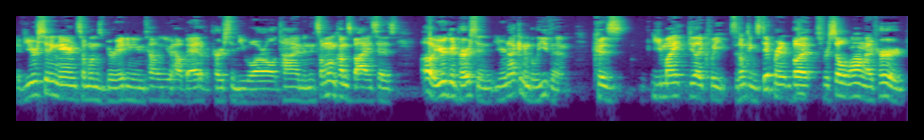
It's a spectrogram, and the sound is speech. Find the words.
if you're sitting there and someone's berating you and telling you how bad of a person you are all the time, and then someone comes by and says, "Oh, you're a good person," you're not going to believe them because you might be like, "Wait, something's different," but for so long I've heard.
